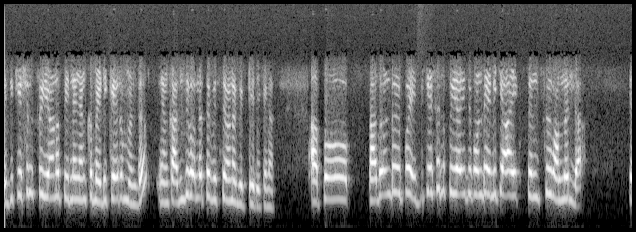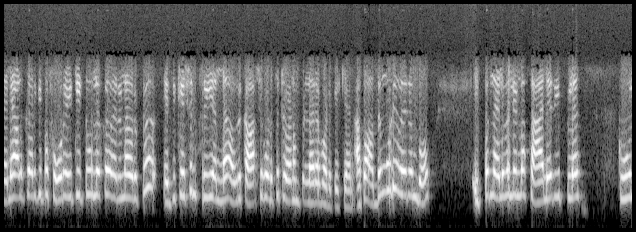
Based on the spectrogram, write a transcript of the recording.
എഡ്യൂക്കേഷൻ ഫ്രീ ആണ് പിന്നെ ഞങ്ങൾക്ക് മെഡിക്കെയറും ഉണ്ട്. ഞങ്ങൾക്ക് അഞ്ച് കൊല്ലത്തെ വിസയാണ് കിട്ടിയിരിക്കുന്നത് അപ്പോ അതുകൊണ്ട് ഇപ്പൊ എഡ്യൂക്കേഷൻ ഫ്രീ ആയതുകൊണ്ട് എനിക്ക് ആ എക്സ്പെൻസ് വന്നില്ല. ചില ആൾക്കാർക്ക് ഇപ്പൊ ഫോർ എയ്റ്റി ടൂലൊക്കെ വരുന്നവർക്ക് എഡ്യൂക്കേഷൻ ഫ്രീ അല്ല അവർ കാശ് കൊടുത്തിട്ട് വേണം പിള്ളേരെ പഠിപ്പിക്കാൻ. അപ്പൊ അതും കൂടി വരുമ്പോ ഇപ്പൊ നിലവിലുള്ള salary plus school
